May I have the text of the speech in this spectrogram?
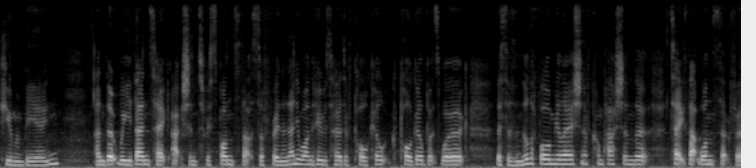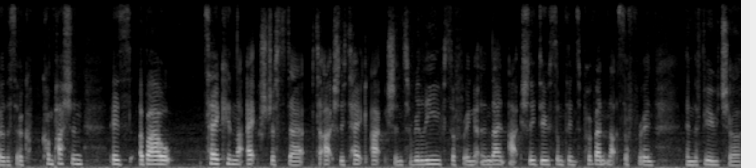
human being. and that we then take action to respond to that suffering. And anyone who's heard of Paul, Paul Gilbert's work, this is another formulation of compassion that takes that one step further. So, c- compassion is about taking that extra step to actually take action to relieve suffering and then actually do something to prevent that suffering in the future.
